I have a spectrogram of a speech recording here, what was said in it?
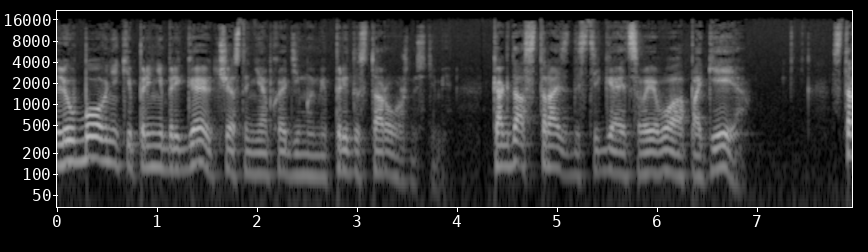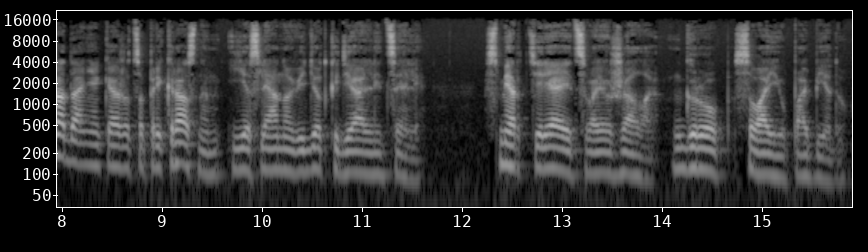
Любовники пренебрегают часто необходимыми предосторожностями. Когда страсть достигает своего апогея, Страдание кажется прекрасным, если оно ведет к идеальной цели. Смерть теряет свое жало, гроб свою победу.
